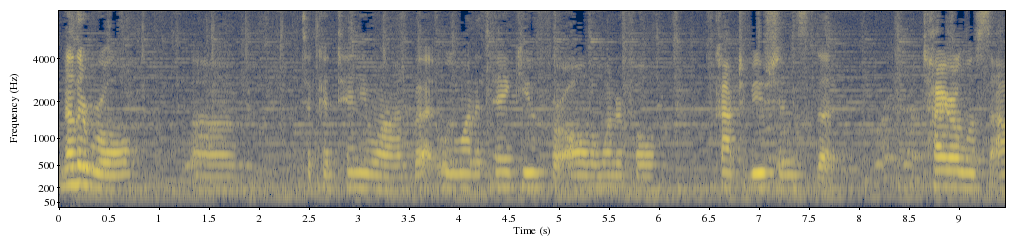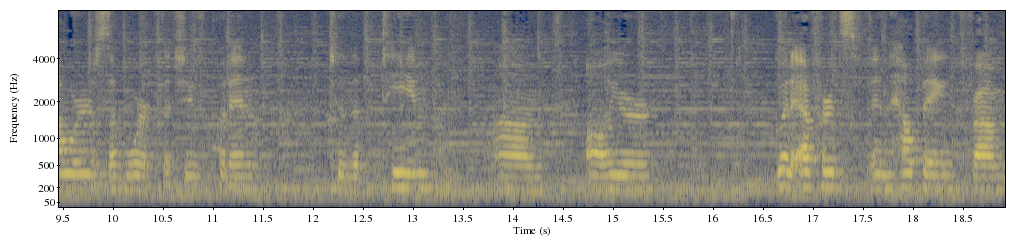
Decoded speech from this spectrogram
another role um, to continue on. But we want to thank you for all the wonderful contributions, the tireless hours of work that you've put in to the team, um, all your good efforts in helping from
